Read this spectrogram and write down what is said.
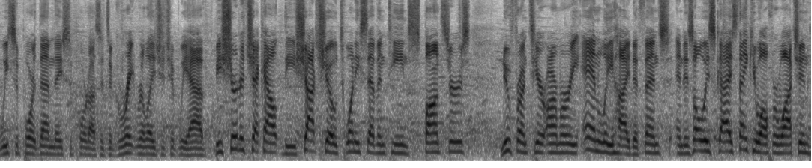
We support them, they support us. It's a great relationship we have. Be sure to check out the SHOT Show 2017 sponsors, New Frontier Armory and Lehigh Defense. And as always, guys, thank you all for watching.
